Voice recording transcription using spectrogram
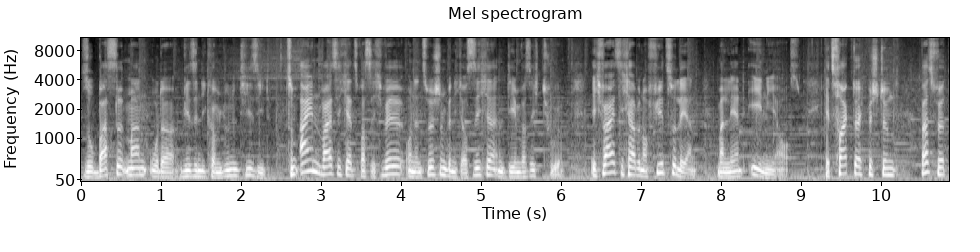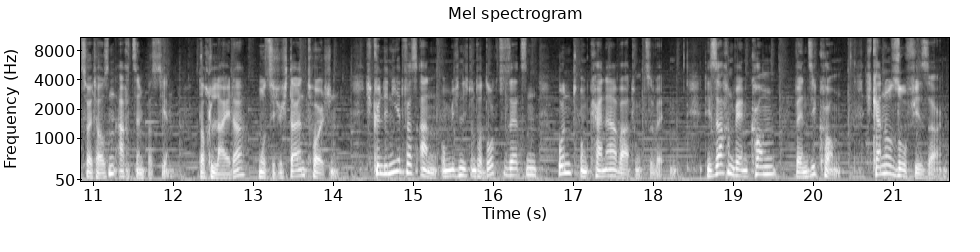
So bastelt man oder Wir sind die Community sieht. Zum einen weiß ich jetzt, was ich will und inzwischen bin ich auch sicher in dem, was ich tue. Ich weiß, ich habe noch viel zu lernen, man lernt eh nie aus. Jetzt fragt ihr euch bestimmt, was wird 2018 passieren? Doch leider muss ich euch da enttäuschen. Ich kündige nie etwas an, um mich nicht unter Druck zu setzen und um keine Erwartung zu wecken. Die Sachen werden kommen, wenn sie kommen. Ich kann nur so viel sagen.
